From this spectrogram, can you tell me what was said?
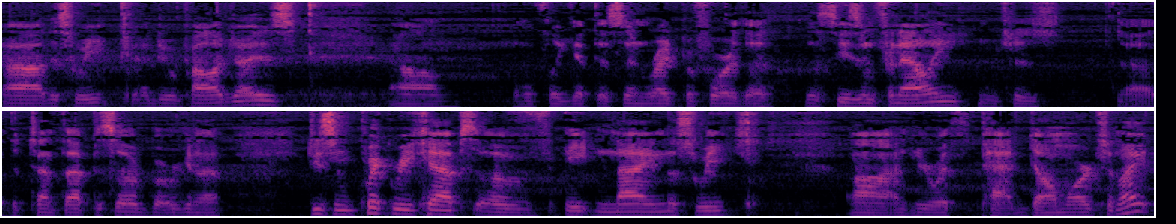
uh, this week. I do apologize. Um, hopefully, get this in right before the, the season finale, which is uh, the 10th episode, but we're going to do some quick recaps of 8 and 9 this week. Uh, I'm here with Pat Delmore tonight.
